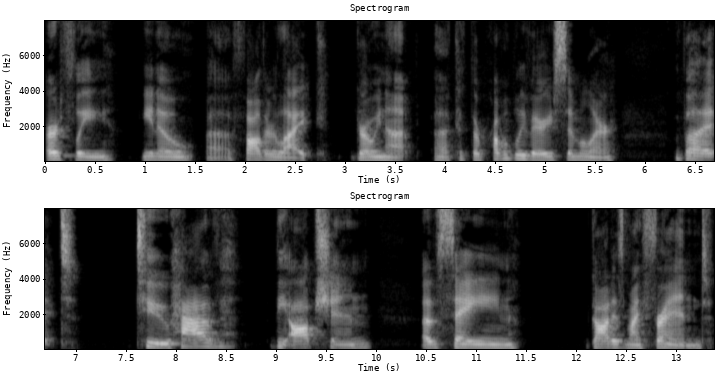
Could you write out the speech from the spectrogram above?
earthly you know uh, father like growing up uh, because they're probably very similar. But to have the option of saying god is my friend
